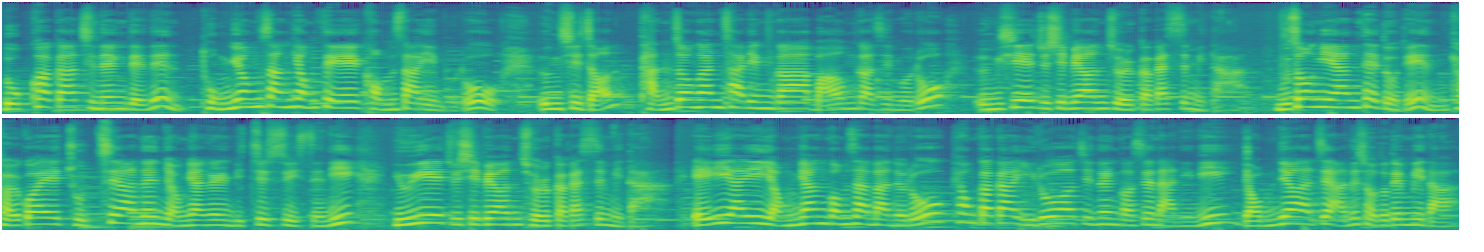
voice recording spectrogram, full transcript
녹화가 진행되는 동영상 형태의 검사이므로 응시 전 단정한 차림과 마음가짐으로 응시해 주시면 좋을 것 같습니다. 무성의한 태도는 결과에 좋지 않은 영향을 미칠 수 있으니 유의해 주시면 좋을 것 같습니다. AI 역량 검사만으로 평가가 이루어지는 것은 아니니 염려하지 않으셔도 됩니다.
